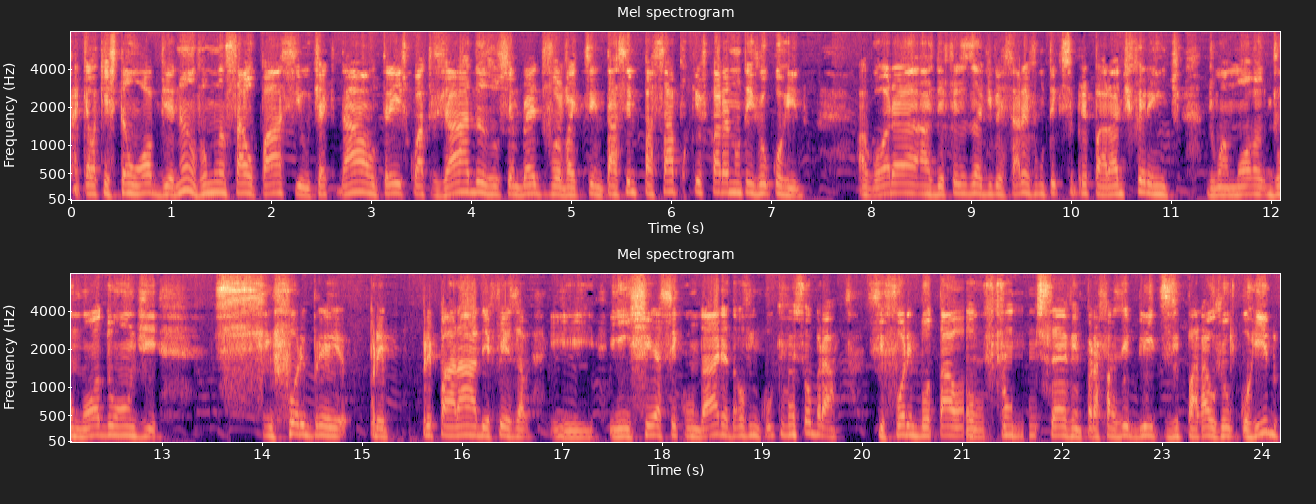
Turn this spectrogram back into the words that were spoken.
aquela questão óbvia, não, vamos lançar o passe, o check down, 3, 4 jardas, o Sam Bradford vai tentar sempre passar porque os caras não tem jogo corrido. Agora as defesas adversárias vão ter que se preparar diferente, de, uma, de um modo onde, se forem pre, pre, preparar a defesa e, e, encher a secundária, Dalvin Cook vai sobrar. Se forem botar o front seven para fazer blitz e parar o jogo corrido,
